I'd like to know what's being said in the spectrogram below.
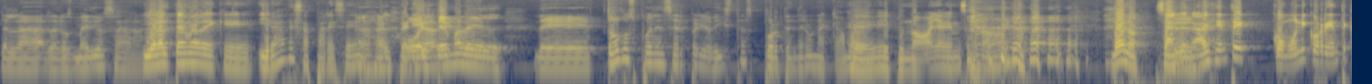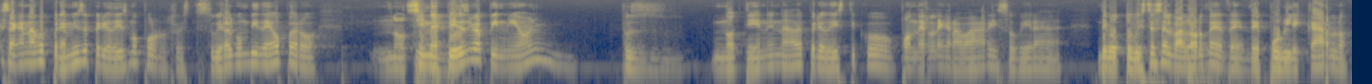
de, la- de los medios a... Y era el tema de que irá a desaparecer Ajá. el o periódico. el tema del, de todos pueden ser periodistas por tener una cámara. Eh, pues no, ya vimos que no. bueno, se han- Sí. hay gente común y corriente que se ha ganado premios de periodismo por este, subir algún video, pero no si me pides mi opinión, pues no tiene nada de periodístico ponerle grabar y subir a... Digo, tuviste el valor de, de- de publicarlo,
